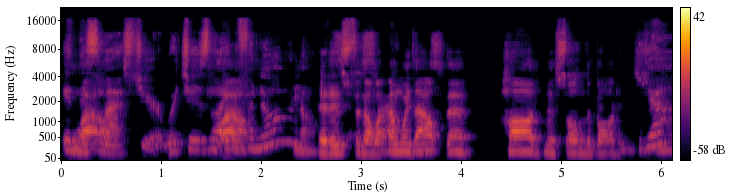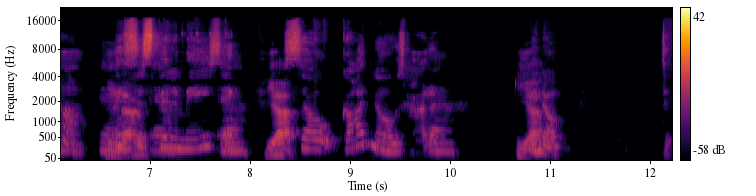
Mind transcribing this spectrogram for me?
in Wow. this last year, which is like Wow. phenomenal. It is phenomenal, and without the hardness on the bodies. Yeah. You It's know? just been amazing. Yeah, So God knows how to, Yeah. yeah, you know, to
